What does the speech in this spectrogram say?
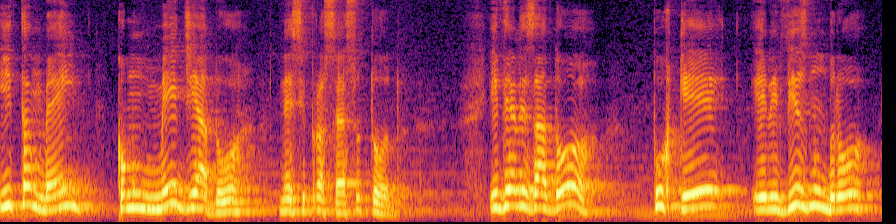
e também como mediador nesse processo todo. Idealizador porque ele vislumbrou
